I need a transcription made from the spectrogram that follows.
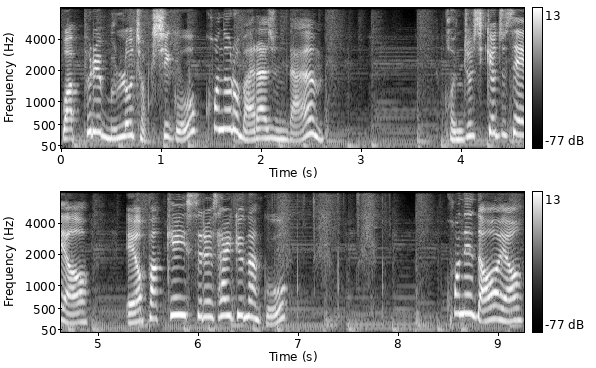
와플을 물로 적시고 콘으로 말아준 다음 건조시켜주세요. 에어팟 케이스를 살균하고 콘에 넣어요.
